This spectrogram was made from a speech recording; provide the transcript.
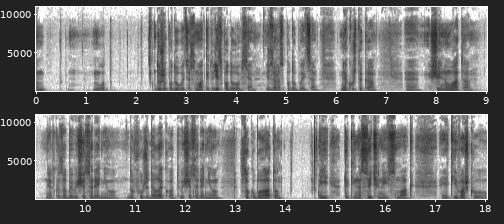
Ем, От дуже подобається смак, і тоді сподобався, і зараз сподобається. М'якуш така е, щільнувата, я б сказав би вище середнього. До фуджі далеко, от вище середнього соку багато. І такий насичений смак, який важко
